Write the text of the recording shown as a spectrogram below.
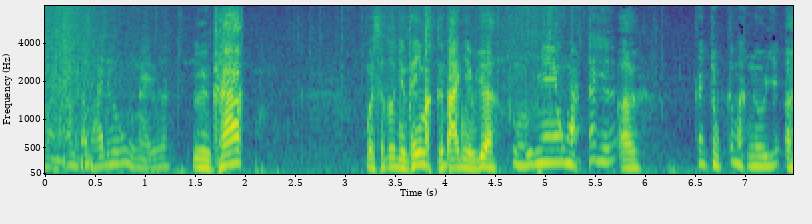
Mà nãy mình đâu phải hướng đường này đâu ta đường khác. Mà sao tôi nhìn thấy mặt người ta nhiều chứ ừ, nheo mặt á chứ. Ừ. Cả chục cái mặt người vậy. Ừ.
